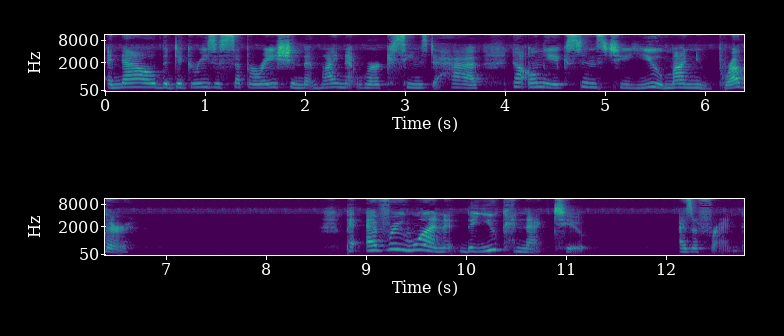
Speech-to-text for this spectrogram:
And now the degrees of separation that my network seems to have not only extends to you, my new brother, but everyone that you connect to as a friend.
